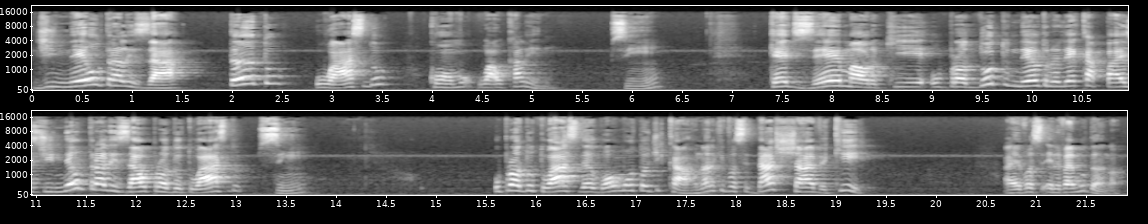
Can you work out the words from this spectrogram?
De neutralizar tanto o ácido como o alcalino. Sim. Quer dizer, Mauro, que o produto neutro ele é capaz de neutralizar o produto ácido? Sim. O produto ácido é igual um motor de carro. Na hora que você dá a chave aqui, aí você, ele vai mudando, ó.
